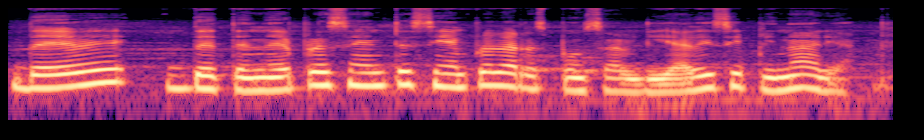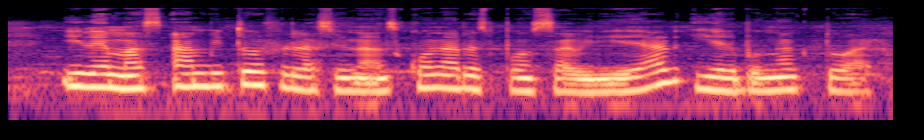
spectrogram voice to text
debe de tener presente siempre la responsabilidad disciplinaria y demás ámbitos relacionados con la responsabilidad y el buen actuar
